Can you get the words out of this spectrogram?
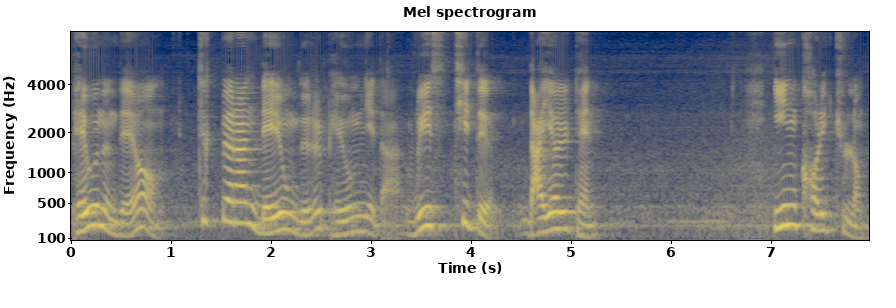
배우는데요. 특별한 내용들을 배웁니다. listed, 나열된 in curriculum.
